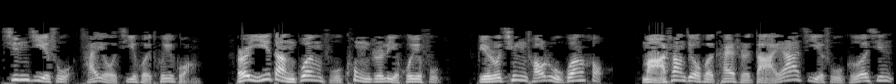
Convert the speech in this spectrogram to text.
新技术才有机会推广。而一旦官府控制力恢复，比如清朝入关后，马上就会开始打压技术革新，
